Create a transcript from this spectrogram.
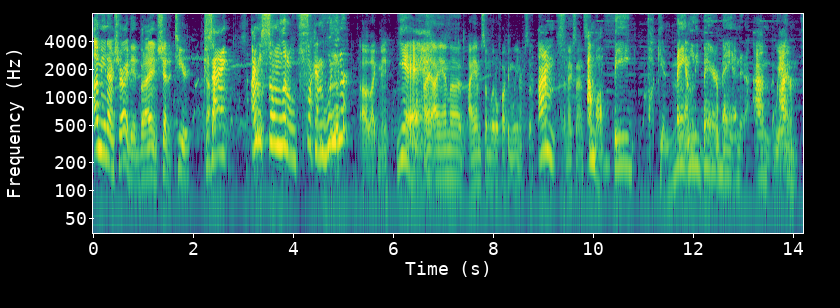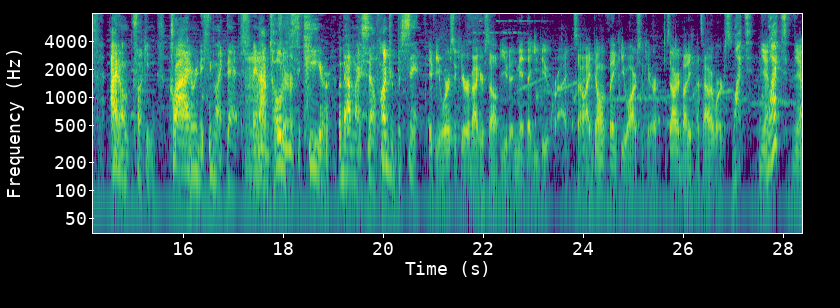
I mean, I'm sure I did, but I didn't shed a tear. Cause I ain't, I ain't some little fucking wiener. Oh, like me. Yeah, I, I am a I am some little fucking wiener, so I'm, that makes sense. I'm a big fucking manly bear man. I'm. I'm, I don't fucking cry or anything like that, and I'm totally sure. secure about myself, hundred percent. if you were secure about yourself, you'd admit that you do cry. So I don't think you are secure. Sorry, buddy. That's how it works. What? Yeah. What? Yeah.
